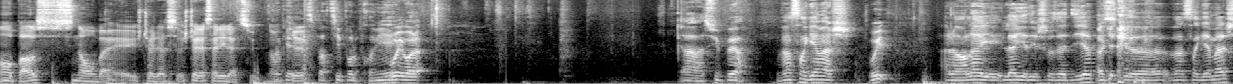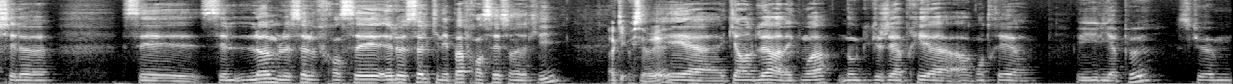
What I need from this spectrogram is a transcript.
on passe. Sinon, ben, je te laisse, je te laisse aller là-dessus. Donc, c'est parti pour le premier. oui, voilà. Ah, super. Vincent Gamache. Oui. Alors là, il- là, il y a des choses à dire, puisque euh, Vincent Gamache, c'est le. C'est c'est l'homme, le seul français, et le seul qui n'est pas français sur notre ligne, Ok, c'est vrai. et euh, qui est handler avec moi, donc que j'ai appris à, à rencontrer euh, il y a peu, parce que euh,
